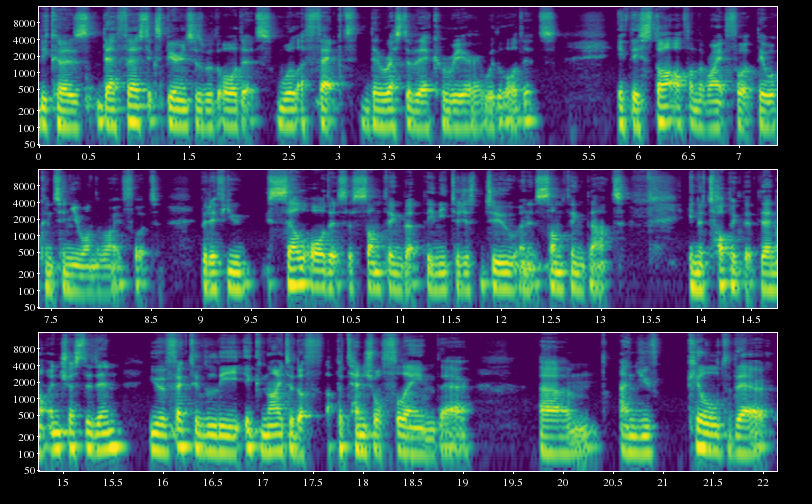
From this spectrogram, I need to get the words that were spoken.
because their first experiences with audits will affect the rest of their career with audits. If they start off on the right foot, they will continue on the right foot. But if you sell audits as something that they need to just do and it's something that in a topic that they're not interested in, you effectively ignited a, potential flame there, um, and you've killed their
